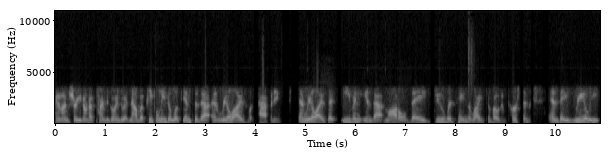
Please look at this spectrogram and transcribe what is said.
and I'm sure you don't have time to go into it now, but people need to look into that and realize what's happening and realize that even in that model, they do retain the right to vote in person, and they really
